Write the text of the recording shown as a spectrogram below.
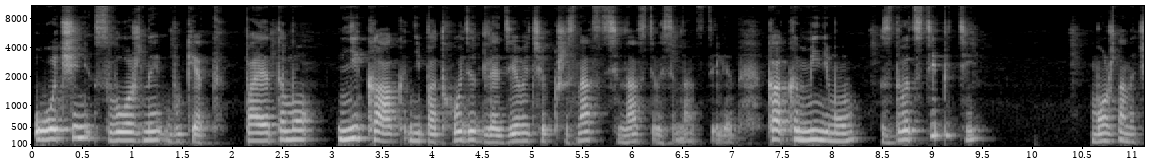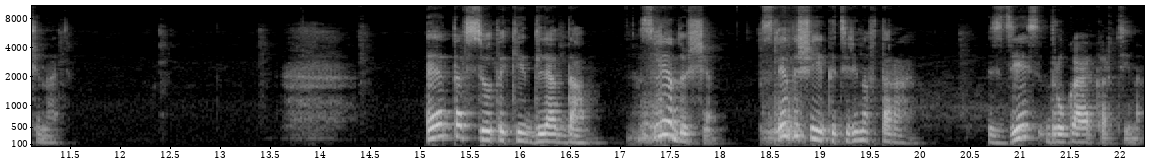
Очень сложный букет. Поэтому никак не подходит для девочек 16, 17, 18 лет. Как минимум с 25 можно начинать. Это все-таки для дам. Следующее. Следующая Екатерина II. Здесь другая картина.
